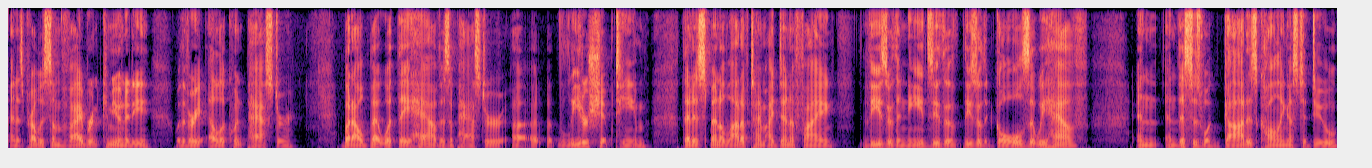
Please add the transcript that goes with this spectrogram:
and it's probably some vibrant community with a very eloquent pastor, But I'll bet what they have as a pastor, a leadership team that has spent a lot of time identifying these are the needs, these are, these are the goals that we have, and and this is what God is calling us to do,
